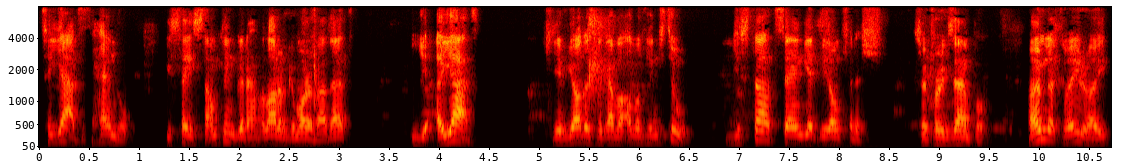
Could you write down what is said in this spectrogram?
It's a yad, it's a handle you say something, going to have a lot of Gemara about that. A yad. You have about other things too. You start saying it, you don't finish. So, for example, I'm the way right,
